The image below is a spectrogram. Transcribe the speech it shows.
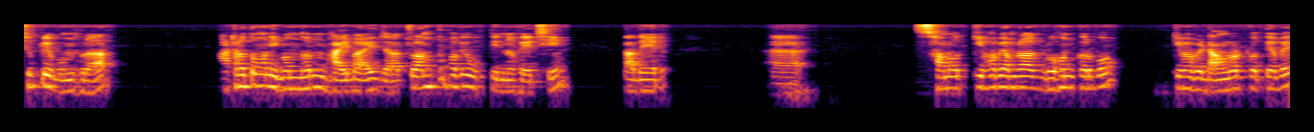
সুপ্রিয় বন্ধুরা, আঠারোতম নিবন্ধন ভাই ভাই যারা চূড়ান্তভাবে উত্তীর্ণ হয়েছি, তাদের সনদ কীভাবে আমরা গ্রহণ করব, কীভাবে ডাউনলোড করতে হবে,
